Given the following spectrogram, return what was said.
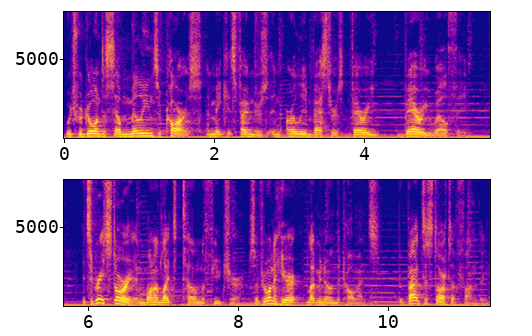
which would go on to sell millions of cars and make its founders and early investors very, very wealthy. It's a great story and one I'd like to tell in the future, so if you want to hear it, let me know in the comments. But back to startup funding.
